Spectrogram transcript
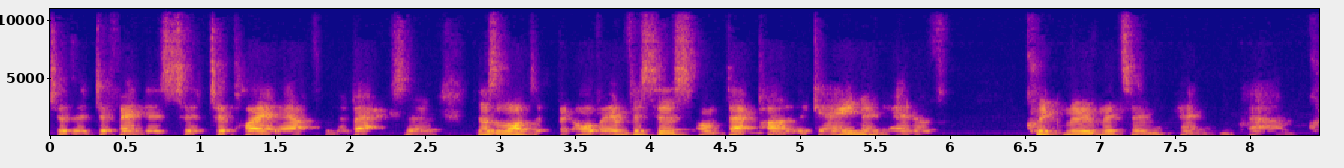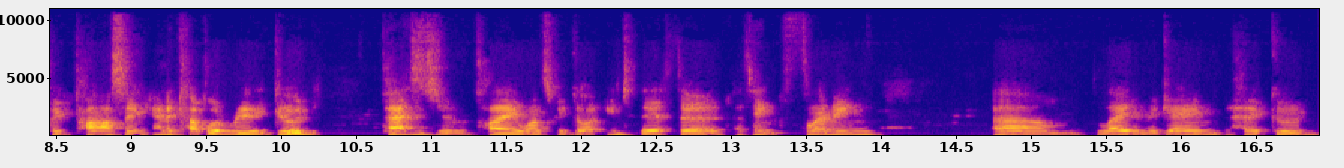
to the defenders to, to play it out from the back. So there's a lot of emphasis on that part of the game and, and of quick movements and, and um, quick passing, and a couple of really good passages of play once we got into their third. I think Fleming um, late in the game had a good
